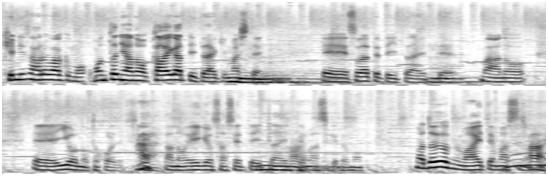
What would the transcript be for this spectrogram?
県立ハローワークも本当にあの可愛がっていただきまして、えー育てていただいて、うん。まああのえーイオンのところでですね、はい。あの営業させていただいてますけども、まあ土曜日も空いてますので、はい。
